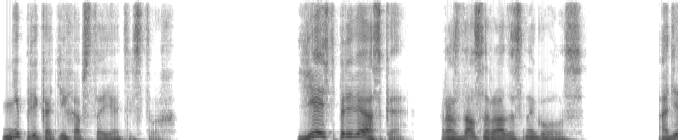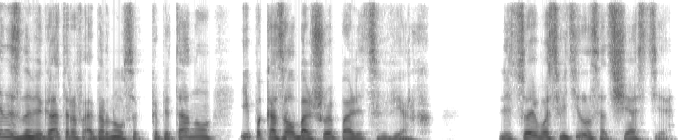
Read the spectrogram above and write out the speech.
ни при каких обстоятельствах. «Есть привязка!» — раздался радостный голос. Один из навигаторов обернулся к капитану и показал большой палец вверх. Лицо его светилось от счастья.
